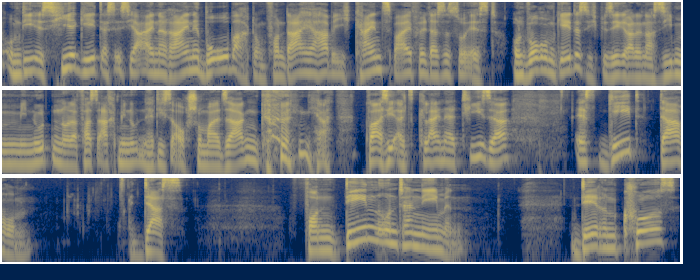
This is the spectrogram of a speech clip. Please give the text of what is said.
um die es hier geht, das ist ja eine reine Beobachtung. Von daher habe ich keinen Zweifel, dass es so ist. Und worum geht es? Ich sehe gerade nach sieben Minuten oder fast acht Minuten hätte ich es auch schon mal sagen können. Ja, quasi als kleiner Teaser. Es geht darum, dass von den Unternehmen, deren Kurs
